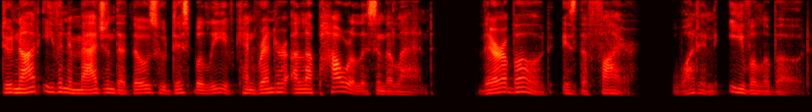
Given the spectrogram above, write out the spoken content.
Do not even imagine that those who disbelieve can render Allah powerless in the land. Their abode is the fire. What an evil abode.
